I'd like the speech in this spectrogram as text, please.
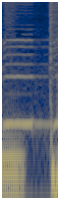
mm you.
